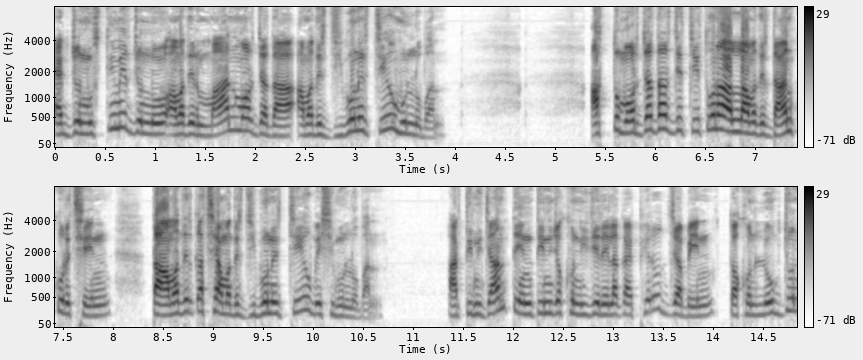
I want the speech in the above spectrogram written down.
একজন মুসলিমের জন্য আমাদের মান মর্যাদা আমাদের জীবনের চেয়েও মূল্যবান। আত্মমর্যাদার যে চেতনা আল্লাহ আমাদের দান করেছেন, তা আমাদের কাছে আমাদের জীবনের চেয়েও বেশি মূল্যবান। আর তিনি জানতেন, তিনি যখন নিজের এলাকায় ফেরত যাবেন, তখন লোকজন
